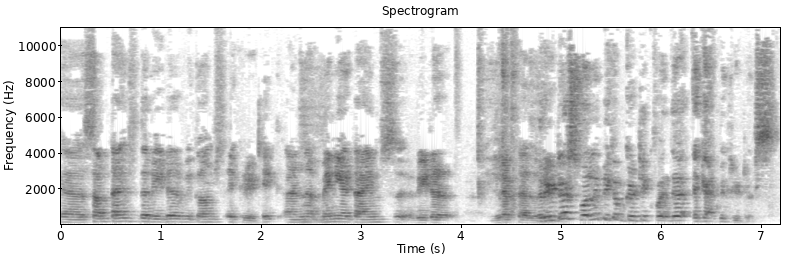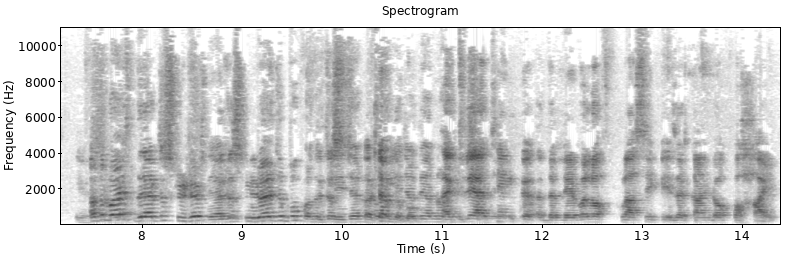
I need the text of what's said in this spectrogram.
uh, sometimes the reader becomes a critic, and uh, many a times uh, reader left as a Readers only become critic when they're academic readers. Yes. Otherwise, they are just readers. They They are just read the book for they just leisure, for the book. they are not actually, I think uh, the level of classic is a kind of a hype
